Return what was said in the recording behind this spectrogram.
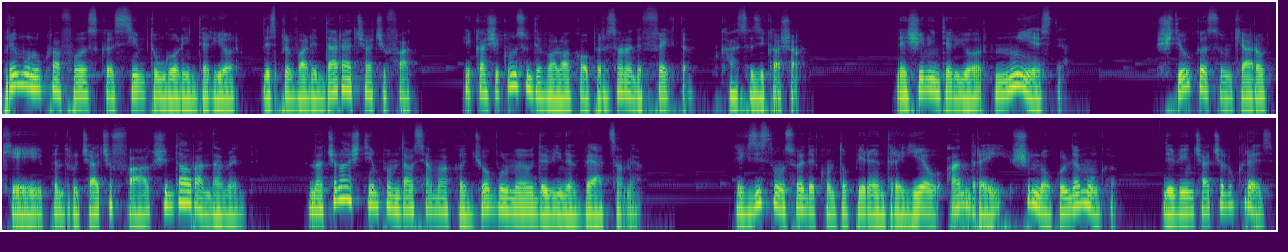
Primul lucru a fost că simt un gol interior despre validarea a ceea ce fac. E ca și cum sunt evaluat ca o persoană defectă, ca să zic așa. Deși în interior nu este. Știu că sunt chiar ok pentru ceea ce fac și dau randament. În același timp îmi dau seama că jobul meu devine viața mea există un soi de contopire între eu, Andrei, și locul de muncă. Devin ceea ce lucrez.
